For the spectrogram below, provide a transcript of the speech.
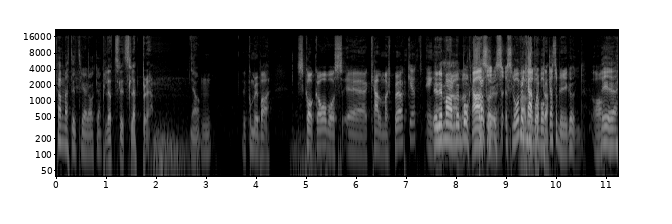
5-1 i tre raka. Plötsligt släpper det. Ja. Nu kommer det bara skaka av oss eh, Kalmarspöket. en är det Malmö borta? Ja, sa så, du? så, slår vi Malmö Kalmar borta. borta. så blir det guld. Ja. Det, är,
